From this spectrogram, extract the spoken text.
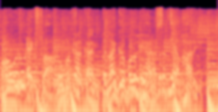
Power Root Extra membekalkan tenaga berlebihan setiap hari. hari.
